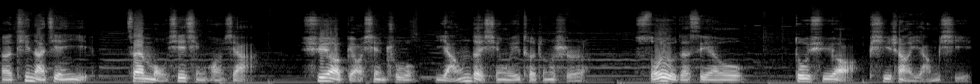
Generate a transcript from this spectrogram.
呃，Tina 建议，在某些情况下需要表现出羊的行为特征时，所有的 CIO 都需要披上羊皮。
